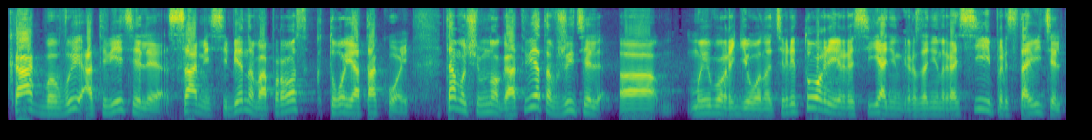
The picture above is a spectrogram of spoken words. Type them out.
как бы вы ответили сами себе на вопрос, кто я такой? Там очень много ответов. Житель а, моего региона территории, россиянин, гражданин России, представитель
